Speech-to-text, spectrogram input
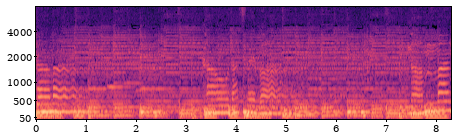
様。顔出せば何万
